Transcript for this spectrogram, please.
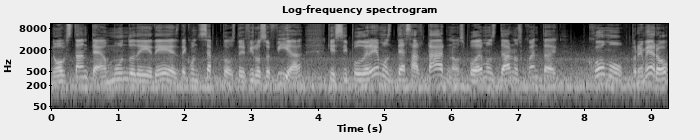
No obstante, hay un mundo de ideas, de conceptos, de filosofía, que si podremos desartarnos, podemos darnos cuenta cómo primero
